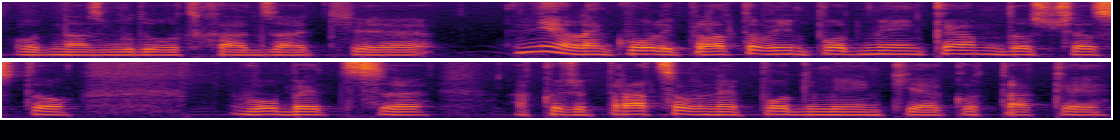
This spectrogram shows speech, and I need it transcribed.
od nás budú odchádzať nie len kvôli platovým podmienkam, dosť často vôbec e, akože pracovné podmienky ako také e,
